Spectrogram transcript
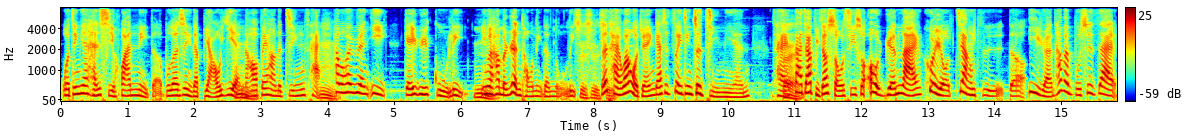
我今天很喜欢你的，不论是你的表演，嗯、然后非常的精彩，嗯、他们会愿意给予鼓励，嗯、因为他们认同你的努力。是是是。所以台湾，我觉得应该是最近这几年才大家比较熟悉说，说哦，原来会有这样子的艺人，他们不是在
